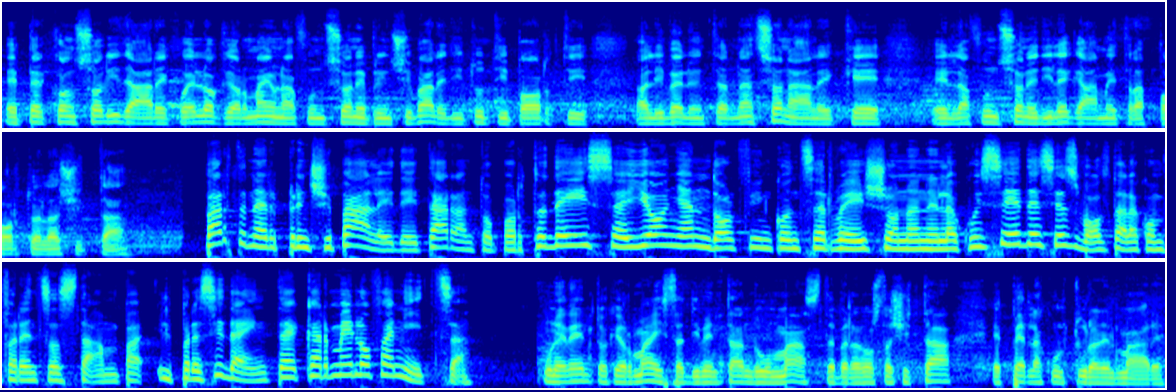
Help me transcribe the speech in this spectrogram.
e per consolidare quello che ormai è una funzione principale di tutti i porti a livello internazionale che è la funzione di legame tra porto e la città. Partner principale dei Taranto Port Days, Ionian Dolphin Conservation, nella cui sede si è svolta la conferenza stampa. Il presidente Carmelo Fanizza un evento che ormai sta diventando un must per la nostra città e per la cultura del mare.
